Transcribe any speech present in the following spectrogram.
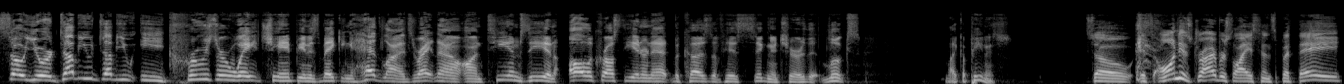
So your WWE Cruiserweight Champion is making headlines right now on TMZ and all across the internet because of his signature that looks like a penis. so it's on his driver's license, but they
